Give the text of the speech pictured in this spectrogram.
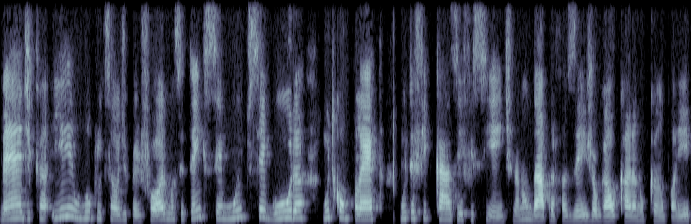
médica e o núcleo de saúde e performance tem que ser muito segura, muito completa, muito eficaz e eficiente, né? Não dá para fazer e jogar o cara no campo aí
